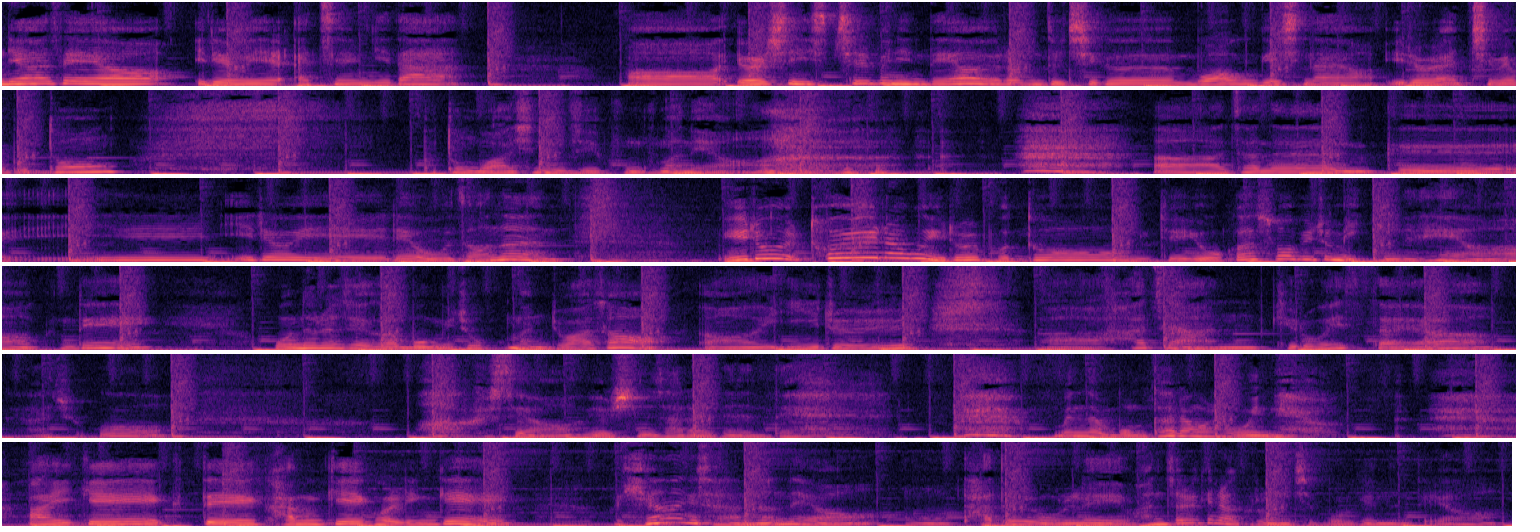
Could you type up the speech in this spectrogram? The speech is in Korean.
안녕하세요. 일요일 아침입니다. 어, 10시 27분인데요. 여러분들 지금 뭐 하고 계시나요? 일요일 아침에 보통 보통 뭐 하시는지 궁금하네요. 어, 저는 그 일, 일요일에 오전은 일요일 토요일하고 일요일 보통 이제 요가 수업이 좀 있기는 해요. 근데 오늘은 제가 몸이 조금 안 좋아서 어, 일을 어, 하지 않기로 했어요. 그래가지고 아, 글쎄요 열심히 살아야 되는데 맨날 몸 타령을 하고 있네요. 아 이게 그때 감기에 걸린 게 희한하게 잘 안 났네요. 어, 다들 원래 환절기라 그런지 모르겠는데요.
